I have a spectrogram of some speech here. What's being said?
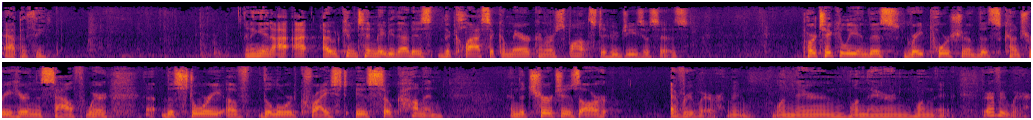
Apathy. And again, I, I, would contend maybe that is the classic American response to who Jesus is. Particularly in this great portion of this country here in the South where uh, the story of the Lord Christ is so common and the churches are everywhere. I mean, one there and one there and one there. They're everywhere.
